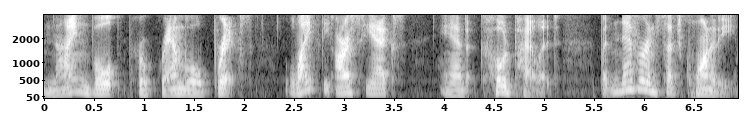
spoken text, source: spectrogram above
9 volt programmable bricks like the RCX and CodePilot, but never in such quantity.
